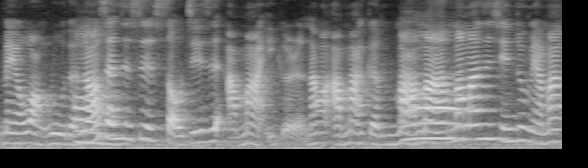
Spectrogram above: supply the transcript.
没有网络的，然后甚至是手机是阿嬷一个人，然后阿嬷跟妈妈，妈妈是新住民，阿嬷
